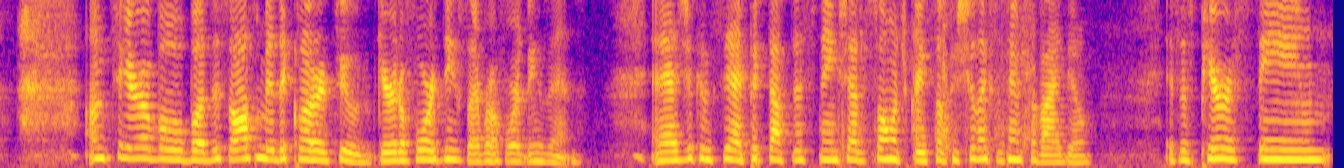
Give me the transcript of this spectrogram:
I'm terrible, but this also made the clutter too. Get rid of four things, so I brought four things in. And as you can see, I picked out this thing. She had so much great stuff because she likes the same stuff I do. It's this Purist Theme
